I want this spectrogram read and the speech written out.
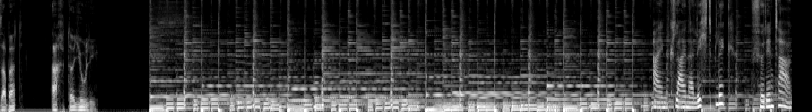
Sabbat, 8. Juli. Ein kleiner Lichtblick für den Tag.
